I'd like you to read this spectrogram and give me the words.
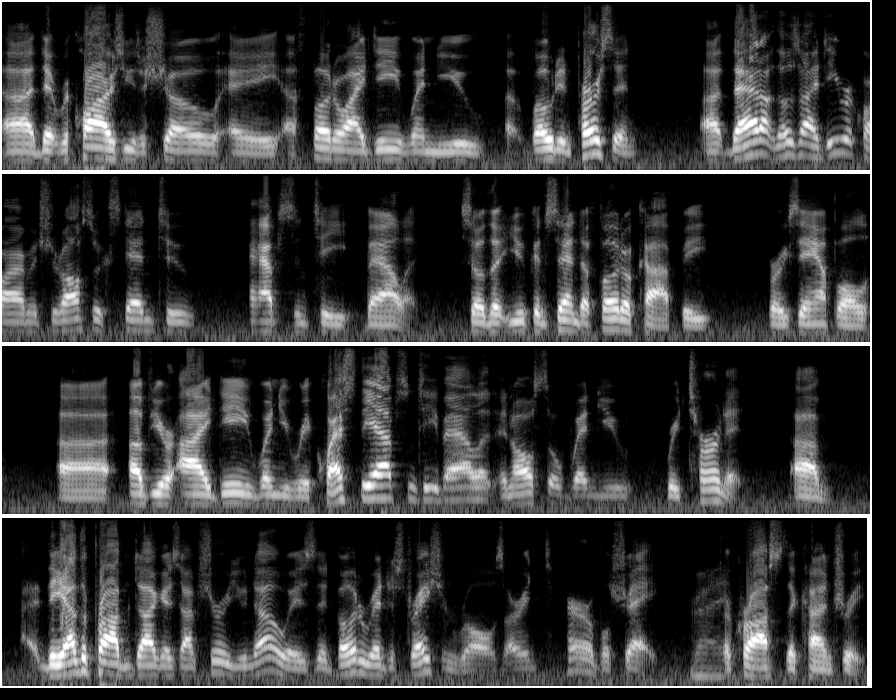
uh, that requires you to show a, a photo ID when you uh, vote in person, uh, that those ID requirements should also extend to absentee ballot, so that you can send a photocopy, for example, uh, of your ID when you request the absentee ballot and also when you return it. Um, the other problem, Doug, as I'm sure you know, is that voter registration rolls are in terrible shape Right. across the country.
